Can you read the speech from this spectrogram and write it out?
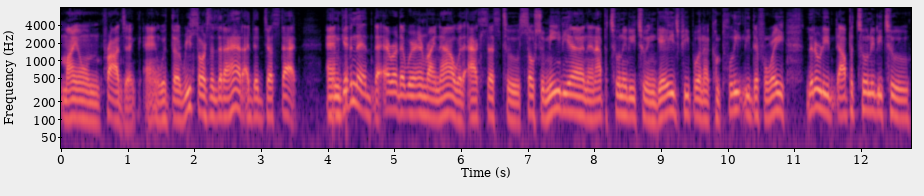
my own project. And with the resources that I had, I did just that. And given the, the era that we're in right now with access to social media and an opportunity to engage people in a completely different way, literally the opportunity to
